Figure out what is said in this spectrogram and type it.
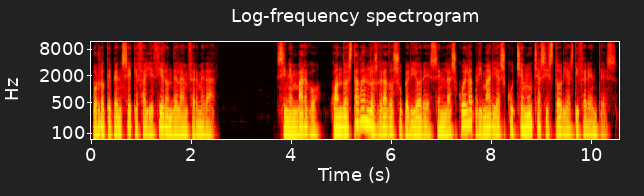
por lo que pensé que fallecieron de la enfermedad. Sin embargo, cuando estaba en los grados superiores en la escuela primaria escuché muchas historias diferentes.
